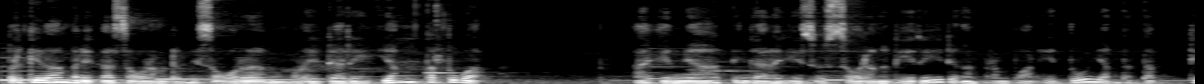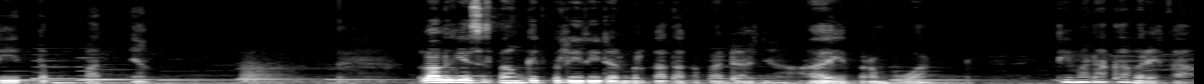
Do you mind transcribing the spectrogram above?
Pergilah mereka seorang demi seorang mulai dari yang tertua. Akhirnya tinggal Yesus seorang diri dengan perempuan itu yang tetap di tempatnya. Lalu Yesus bangkit berdiri dan berkata kepadanya, Hai perempuan, di manakah mereka?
